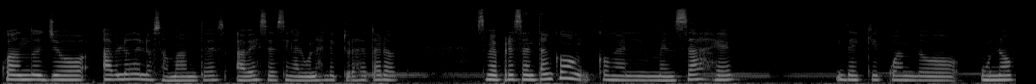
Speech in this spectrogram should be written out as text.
Cuando yo hablo de los amantes, a veces en algunas lecturas de tarot, se me presentan con, con el mensaje de que cuando uno,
